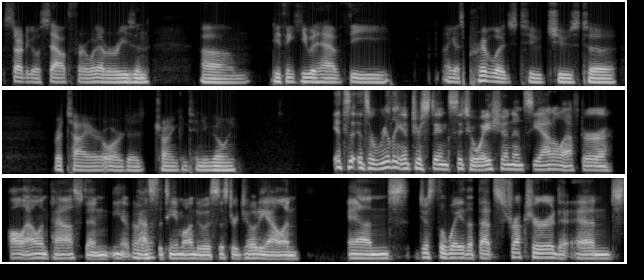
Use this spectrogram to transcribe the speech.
started to go south for whatever reason. Um, do you think he would have the, I guess, privilege to choose to retire or to try and continue going? It's it's a really interesting situation in Seattle after Paul Allen passed and you know uh-huh. passed the team on to his sister Jody Allen and just the way that that's structured and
